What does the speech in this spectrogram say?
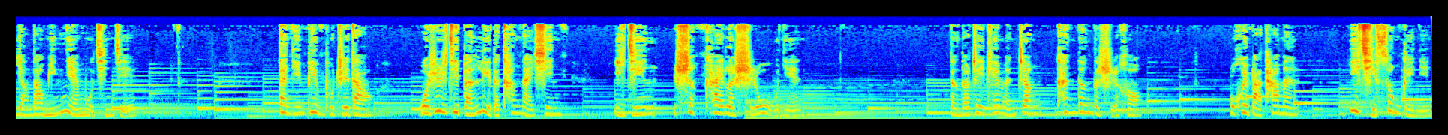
养到明年母亲节。”但您并不知道。我日记本里的康乃馨，已经盛开了十五年。等到这篇文章刊登的时候，我会把它们一起送给您。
